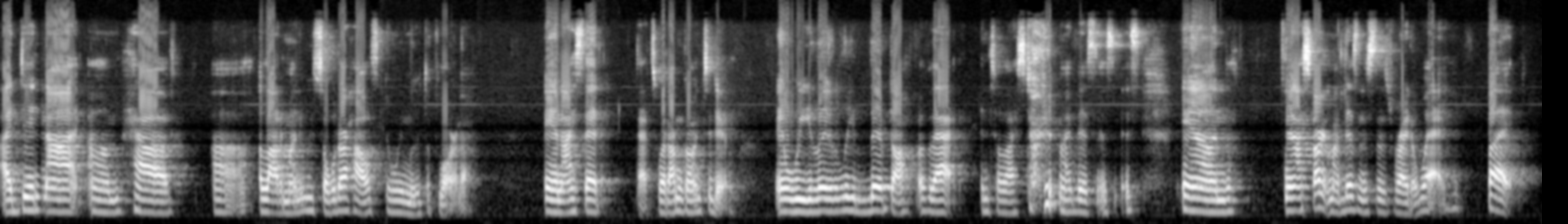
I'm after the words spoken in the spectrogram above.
I did not um, have uh, a lot of money. We sold our house and we moved to Florida. And I said, that's what I'm going to do. And we literally lived off of that until I started my businesses. And, and I started my businesses right away. But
